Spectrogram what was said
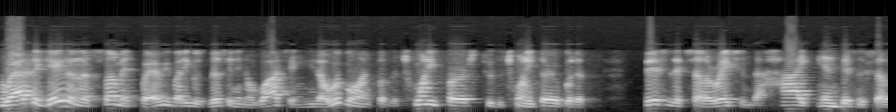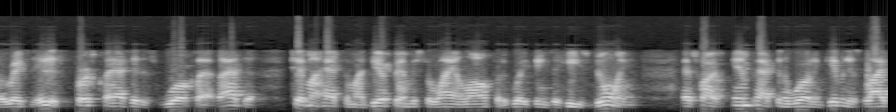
Well, at the the summit, for everybody who's listening and watching, you know, we're going from the 21st to the 23rd with a business acceleration, the high-end business acceleration. It is first class. It is world class. I have to tip my hat to my dear friend, Mr. Ryan Long, for the great things that he's doing as far as impacting the world and giving his life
